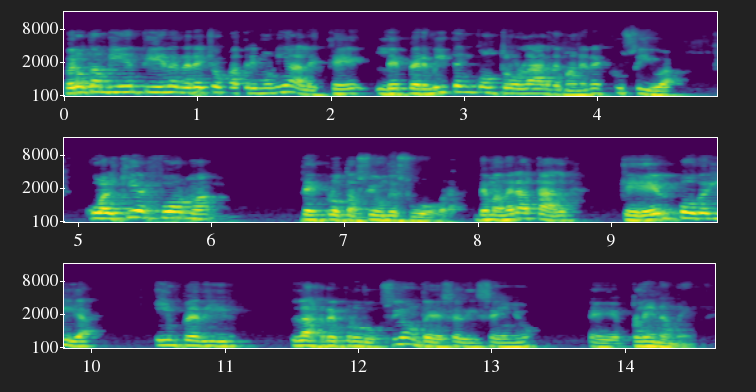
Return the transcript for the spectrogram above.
pero también tiene derechos patrimoniales que le permiten controlar de manera exclusiva cualquier forma de explotación de su obra, de manera tal que él podría impedir la reproducción de ese diseño eh, plenamente.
